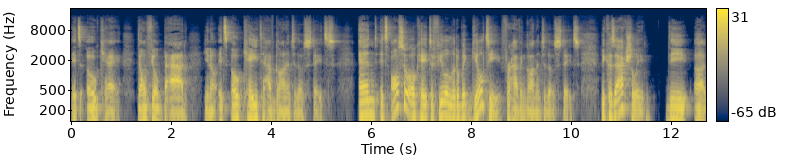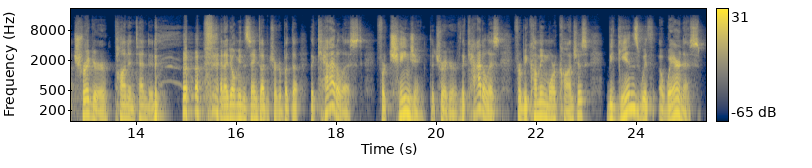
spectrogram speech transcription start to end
It's okay. Don't feel bad. You know, it's okay to have gone into those states. And it's also okay to feel a little bit guilty for having gone into those states because actually, the uh, trigger, pun intended, and I don't mean the same type of trigger, but the, the catalyst for changing the trigger, the catalyst for becoming more conscious begins with awareness.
